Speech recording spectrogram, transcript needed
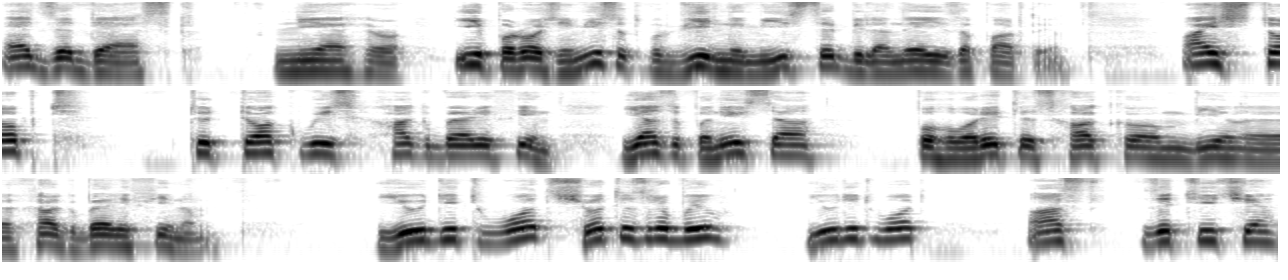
at the desk near her. І порожнє місце, тобто вільне місце біля неї за партою. I stopped to talk with Huckberry Finn. Я зупинився поговорити з Хаком, е, Хакбері Фіном. You did what? Що ти зробив? You did what? asked the teacher.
